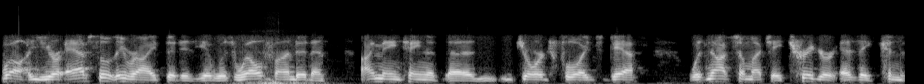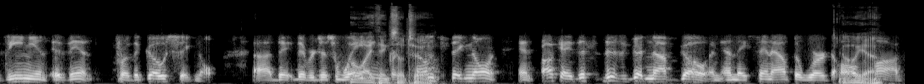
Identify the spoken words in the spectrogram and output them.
Well, you're absolutely right that it, it was well funded, and I maintain that uh, George Floyd's death was not so much a trigger as a convenient event for the go signal. Uh, they, they were just waiting Oh, I think for so, too. some signal, and okay, this this is good enough. Go, and, and they sent out the word to all Oh, yeah. the mob.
